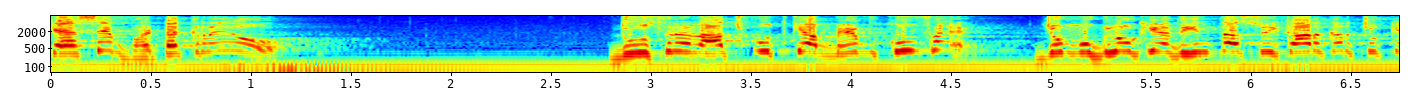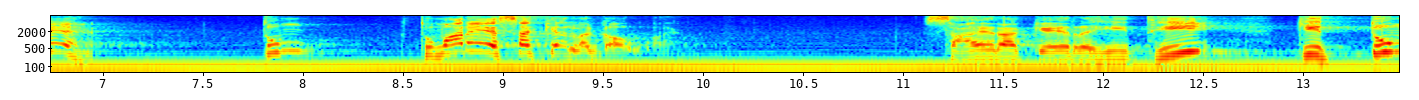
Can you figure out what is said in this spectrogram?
कैसे भटक रहे हो? दूसरे राजपूत क्या बेवकूफ़ हैं जो मुगलों की अधीनता स्वीकार कर चुके हैं? तुम, तुम्हारे ऐसा क्या लगा हुआ है? सायरा कह रही थी कि तुम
